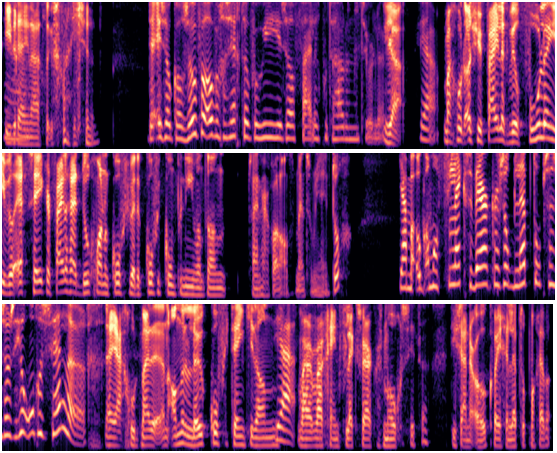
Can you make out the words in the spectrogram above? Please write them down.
Iedereen Ja. eigenlijk zo'n beetje. Er is ook al zoveel over gezegd over hoe je jezelf veilig moet houden natuurlijk. Ja, Ja. maar goed, als je je veilig wil voelen en je wil echt zeker veiligheid, doe gewoon een koffie bij de koffiecompany. Want dan zijn er gewoon altijd mensen om je heen, toch? ja, maar ook allemaal flexwerkers op laptops en zo is heel ongezellig. Nou ja, goed, maar een ander leuk koffietentje dan, Ja. waar, waar geen flexwerkers mogen zitten. Die zijn er ook, waar je geen laptop mag hebben.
